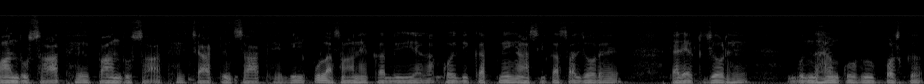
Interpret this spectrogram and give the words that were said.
पाँच दो सात है पाँच दो सात है, चार तीन सात है। बिल्कुल आसान है, कर लीजिएगा कोई दिक्कत नहीं है। हासिल का सा जोड़ है, डायरेक्ट जोड़ है। गुणधर्म को भी ऊपर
